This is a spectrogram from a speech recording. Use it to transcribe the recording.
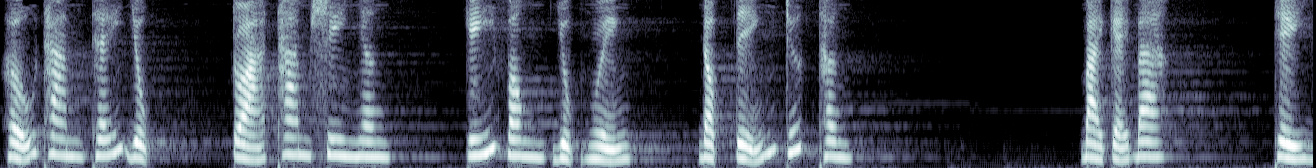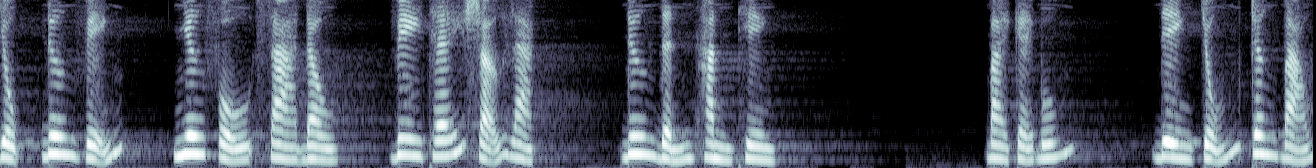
Hữu tham thế dục, tọa tham si nhân, ký vong dục nguyện, đọc tiễn trước thân. Bài kệ ba. Thị dục đương viễn, như phụ xà đầu, vi thế sở lạc, đương định hành thiền. Bài kệ bốn Điền chủng trân bảo,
